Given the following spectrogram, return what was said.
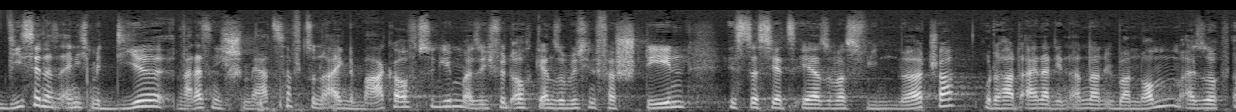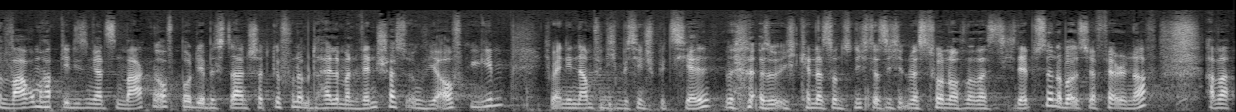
Wie ist denn das eigentlich mit dir? War das nicht schmerzhaft, so eine eigene Marke aufzugeben? Also ich würde auch gerne so ein bisschen verstehen, ist das jetzt eher sowas wie ein Merger oder hat einer den anderen übernommen? Also warum habt ihr diesen ganzen Markenaufbau, der bis dahin stattgefunden hat, mit Heilemann Ventures irgendwie aufgegeben? Ich meine, den Namen finde ich ein bisschen speziell. Also ich kenne das sonst nicht, dass sich Investoren auch noch sich selbst sind, aber ist ja fair enough. Aber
